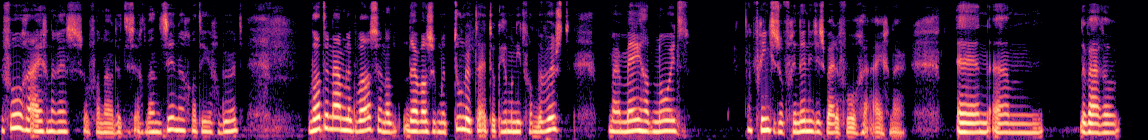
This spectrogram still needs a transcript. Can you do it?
de vorige eigenares. Zo van, nou, dit is echt waanzinnig wat hier gebeurt. Wat er namelijk was, en dat, daar was ik me toen de tijd ook helemaal niet van bewust. Maar May had nooit vriendjes of vriendinnetjes bij de vorige eigenaar. En um, er waren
